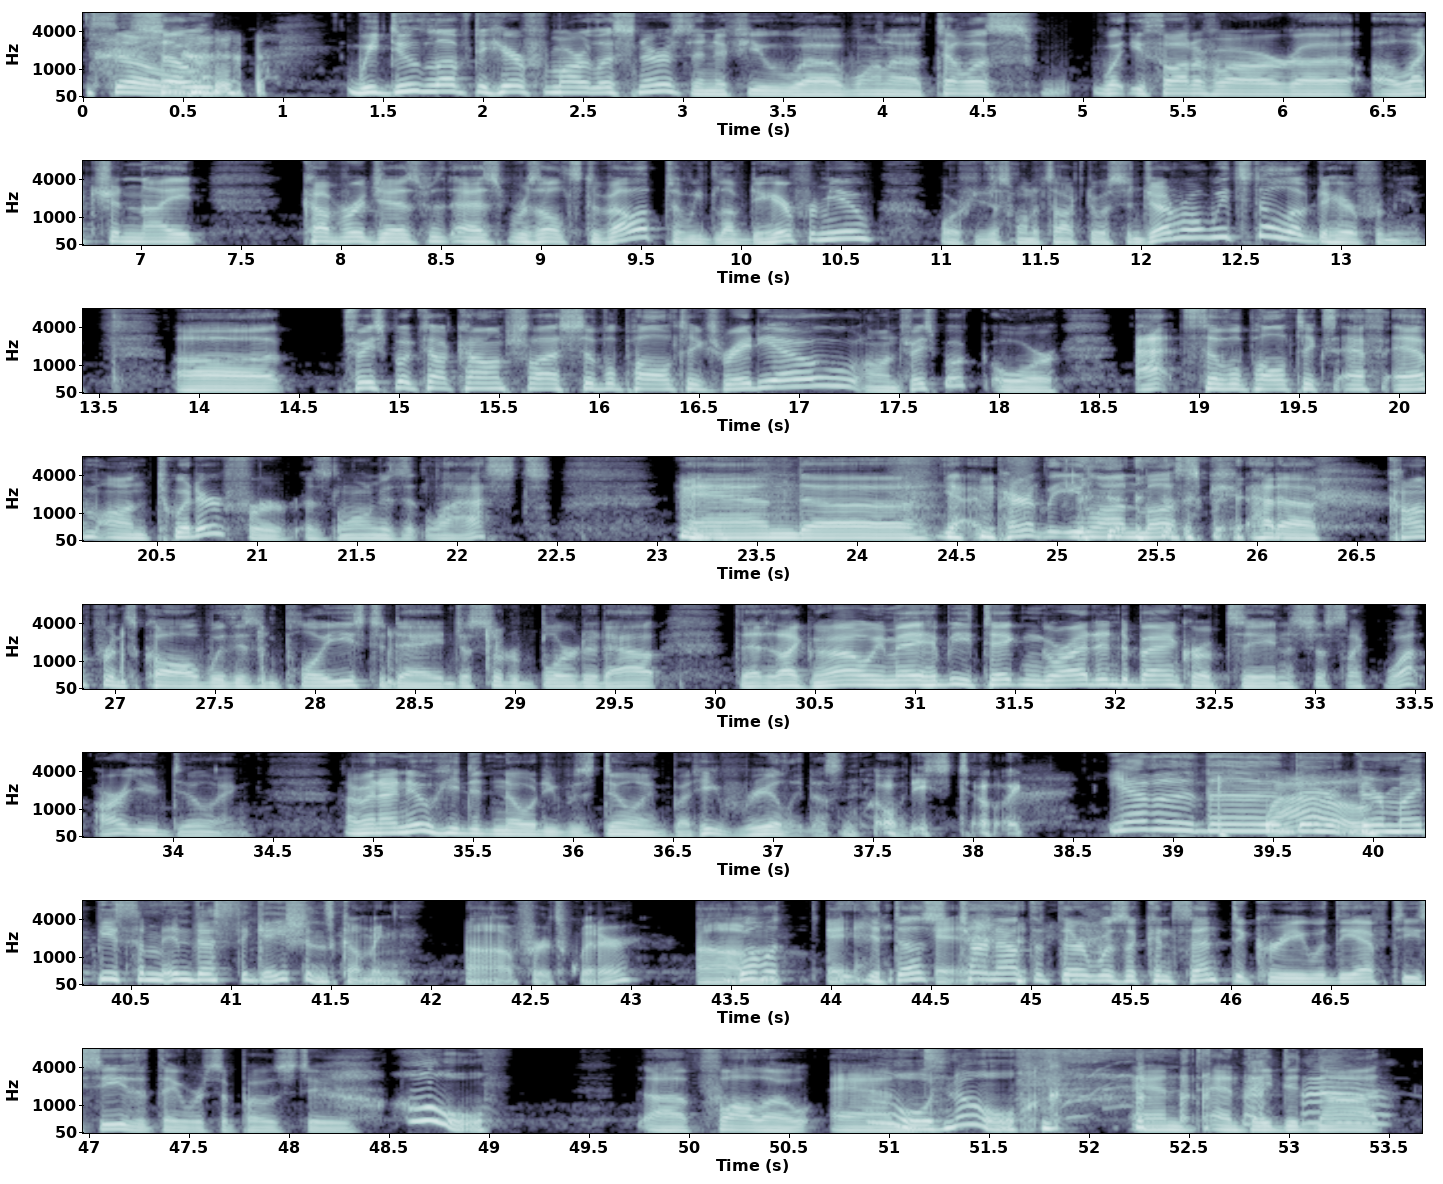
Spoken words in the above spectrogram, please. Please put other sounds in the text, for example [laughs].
So, So [laughs] we do love to hear from our listeners, and if you uh, want to tell us what you thought of our uh, election night coverage as as results developed, we'd love to hear from you. Or if you just want to talk to us in general, we'd still love to hear from you. Uh, Facebook.com slash Civil Politics Radio on Facebook or at Civil Politics FM on Twitter for as long as it lasts. And uh, yeah, [laughs] apparently Elon Musk had a conference call with his employees today and just sort of blurted out that like, well, we may be taking right into bankruptcy, and it's just like, what are you doing? I mean, I knew he didn't know what he was doing, but he really doesn't know what he's doing. yeah, the, the there, there might be some investigations coming uh, for Twitter. Um, well, it, it does eh, turn out that there [laughs] was a consent decree with the FTC that they were supposed to Oh, uh, follow, and oh no. and and they did not. [laughs]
